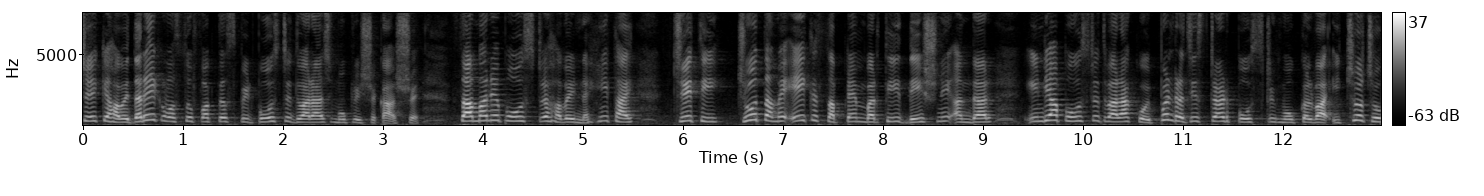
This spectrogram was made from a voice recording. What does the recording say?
છે કે હવે દરેક વસ્તુ ફક્ત સ્પીડ પોસ્ટ દ્વારા જ મોકલી શકાશે. સામાન્ય પોસ્ટ હવે નહીં થાય. જેથી જો તમે એક સપ્ટેમ્બરથી દેશની અંદર ઇન્ડિયા પોસ્ટ દ્વારા કોઈપણ રજિસ્ટર્ડ પોસ્ટ મોકલવા ઈચ્છો છો,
